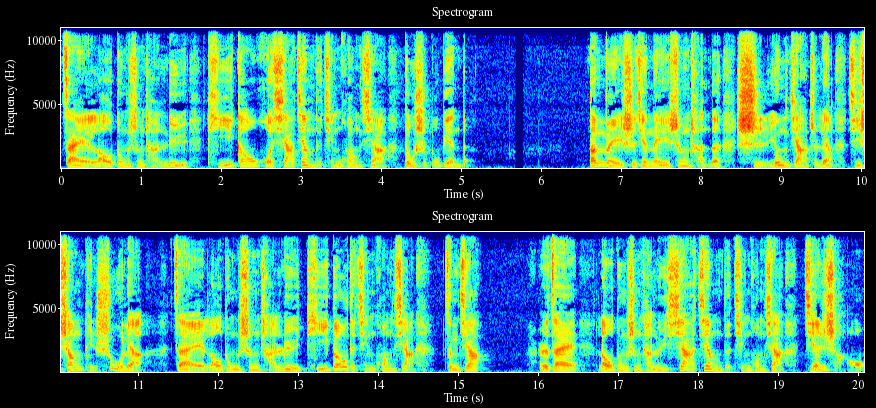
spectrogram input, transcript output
在劳动生产率提高或下降的情况下都是不变的；单位时间内生产的使用价值量及商品数量，在劳动生产率提高的情况下增加，而在劳动生产率下降的情况下减少。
